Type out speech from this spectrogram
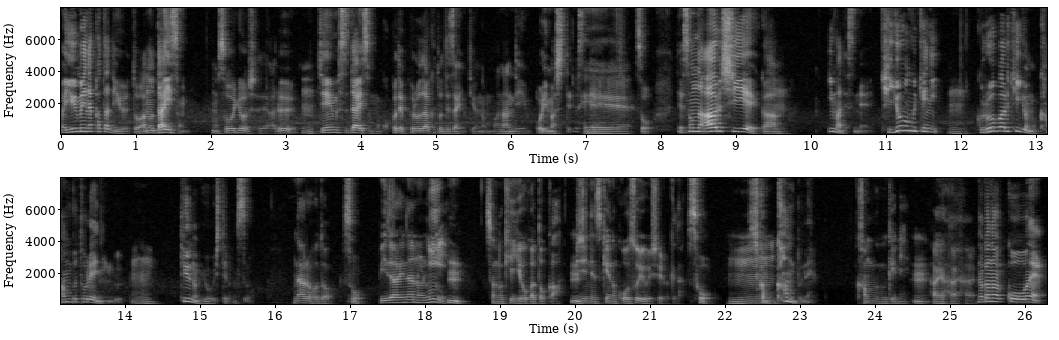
あ、有名な方でいうとあのダイソンの創業者であるうん。ジェームス・ダイソンもここでプロダクトデザインっていうのを学んでおりましてですね。へそう。でそんな RCA えが今ですね企業向けにうん。グローバル企業の幹部トレーニングうん。っていうのを用意してるんですよ。なるほど。そ美大なのにううん。その起業家とかうん。ビジネス系のコースを用意してるわけだ。そう。うしかも幹部ね。幹部向けに。うん。はいはいはい。なかなかこうね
